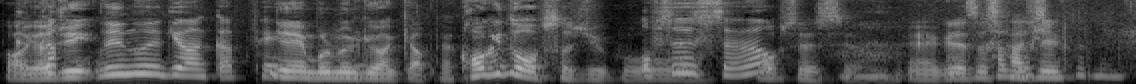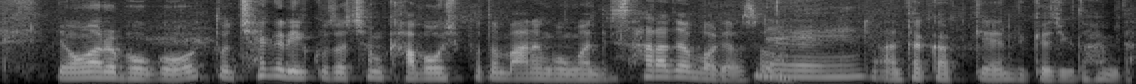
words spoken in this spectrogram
어, 그 여주인- 카- 물물 교환 카페. 예, 물물 교환 카페. 거기도 없어지고. 네. 없어졌어요? 없어졌어요. 예, 그래서 사실 싶었는데. 영화를 보고 또 책을 읽고서 참 가보고 싶었던 많은 공간들이 사라져 버려서 네. 안타깝게 느껴지기도 합니다.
